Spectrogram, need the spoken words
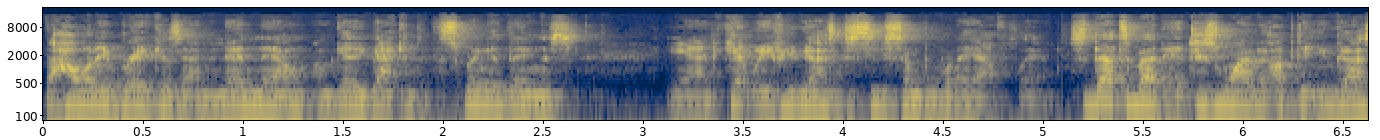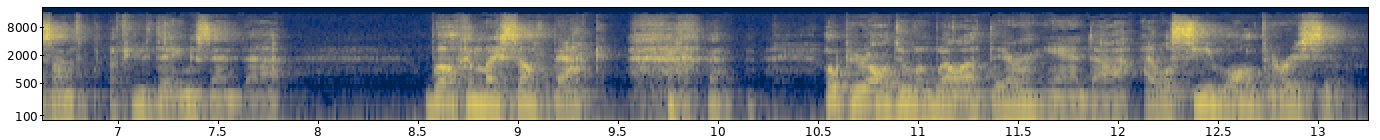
the holiday break is at an end now. I'm getting back into the swing of things, and can't wait for you guys to see some of what I have planned. So that's about it. Just wanted to update you guys on a few things and uh, welcome myself back. Hope you're all doing well out there, and uh, I will see you all very soon.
